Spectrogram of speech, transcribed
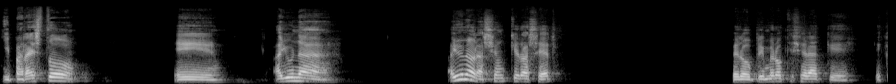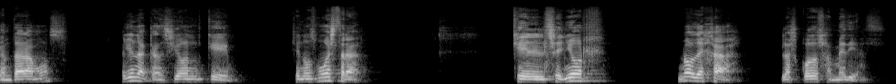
Y para esto eh, hay, una, hay una oración que quiero hacer, pero primero quisiera que, que cantáramos. Hay una canción que, que nos muestra que el Señor no deja las cosas a medias.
